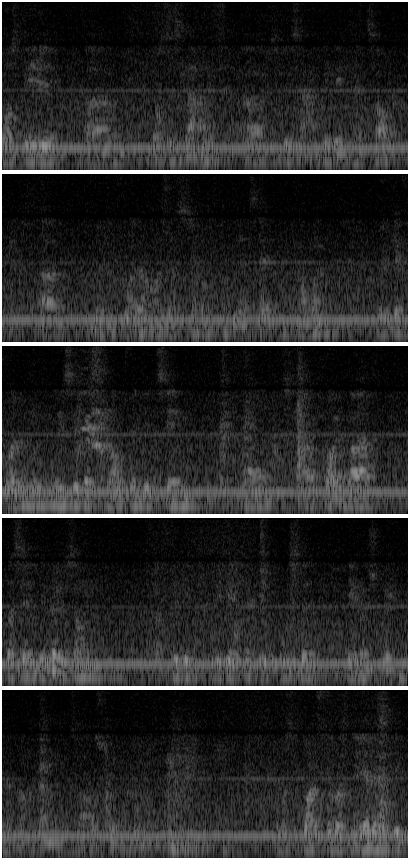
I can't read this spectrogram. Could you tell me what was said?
was, die, äh, was das Land äh, zu dieser Angelegenheit sagt, äh, welche Forderungen das von der Seite kommen, welche Forderungen ist, das notwendig sind und äh, vor allem auch, dass eben die Lösung für die GTB-Busse dementsprechend halt auch dann zur Ausführung kommt. Aber sobald es da was Näheres gibt,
